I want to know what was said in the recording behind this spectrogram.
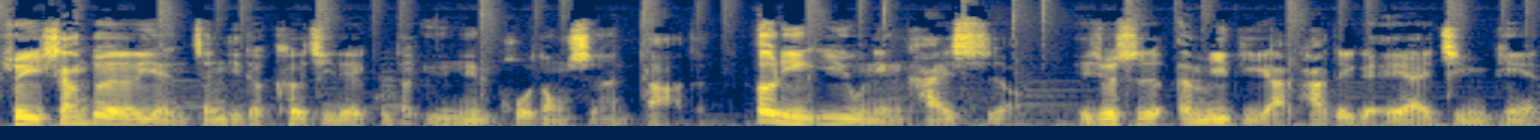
所以相对而言，整体的科技类股的营运波动是很大的。二零一五年开始哦，也就是 NVIDIA 它的一个 AI 晶片。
